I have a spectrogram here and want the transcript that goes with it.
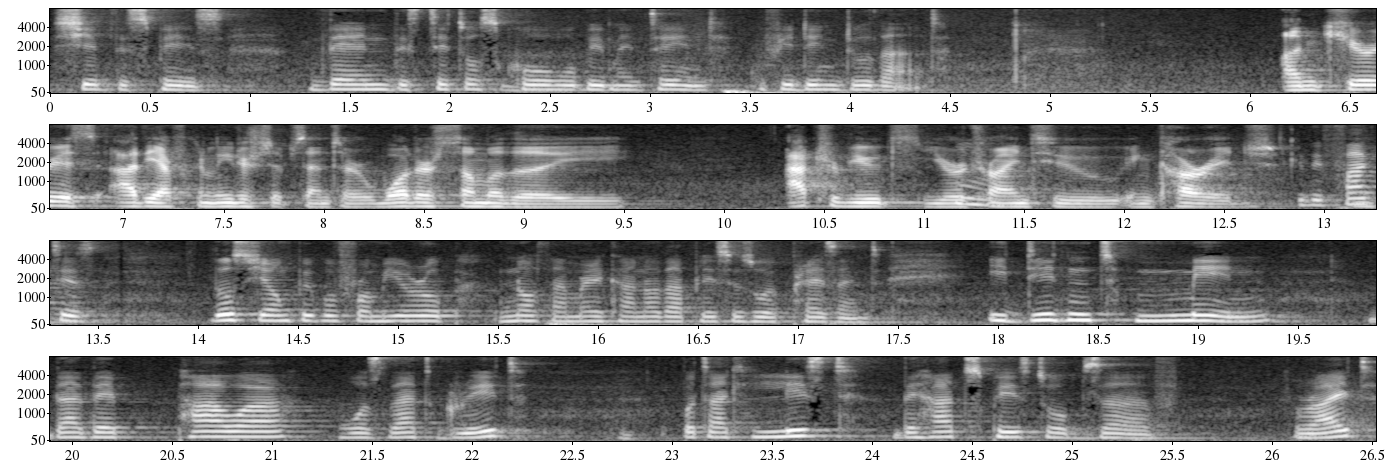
shape the space, then the status quo mm. will be maintained if you didn't do that. I'm curious at the African Leadership Center, what are some of the attributes you're hmm. trying to encourage? The fact is, those young people from Europe, North America, and other places were present. It didn't mean that their power was that great, but at least they had space to observe, right?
